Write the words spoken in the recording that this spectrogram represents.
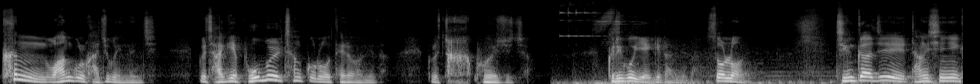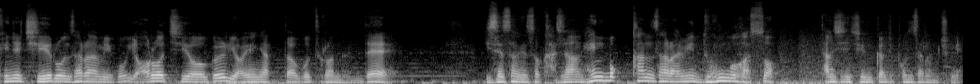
큰 왕국을 가지고 있는지 그 자기의 보물 창고로 데려갑니다. 그리고 쫙 보여주죠. 그리고 얘기를 합니다. 솔론, 지금까지 당신이 굉장히 지혜로운 사람이고 여러 지역을 여행했다고 들었는데 이 세상에서 가장 행복한 사람이 누군 것 같소? 당신이 지금까지 본 사람 중에.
